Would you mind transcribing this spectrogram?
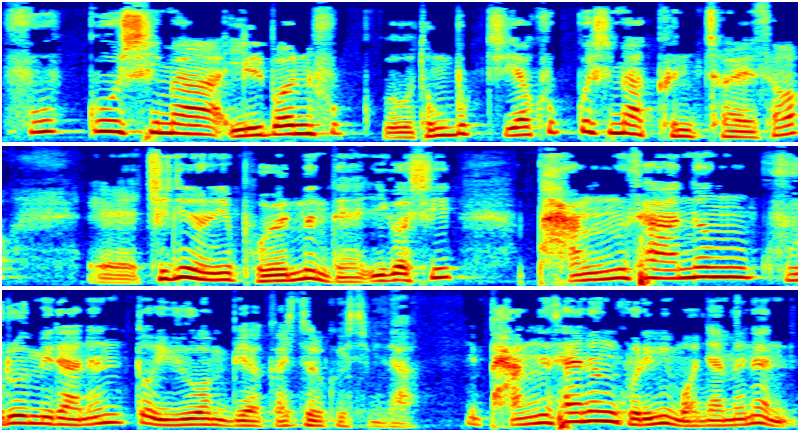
후쿠시마 일본 후, 어, 동북지역 후쿠시마 근처에서 예, 지진운이 보였는데 이것이 방사능 구름이라는 또 유언비어까지 들고 있습니다. 방사능 구름이 뭐냐면은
